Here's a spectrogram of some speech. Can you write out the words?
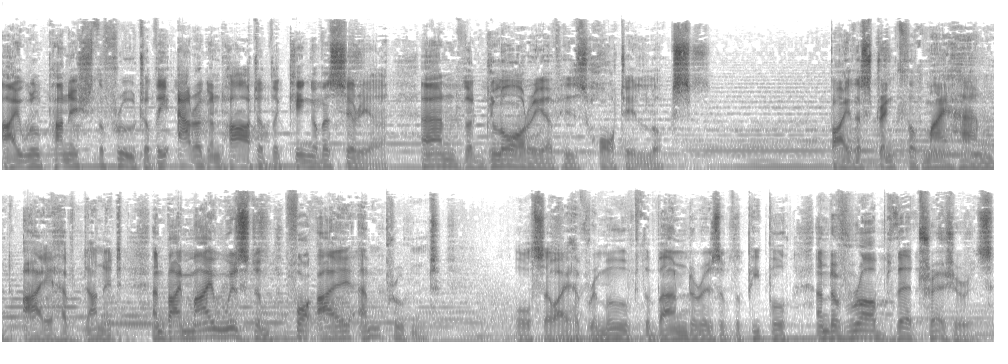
I will punish the fruit of the arrogant heart of the king of Assyria, and the glory of his haughty looks. By the strength of my hand I have done it, and by my wisdom, for I am prudent. Also I have removed the boundaries of the people, and have robbed their treasuries.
